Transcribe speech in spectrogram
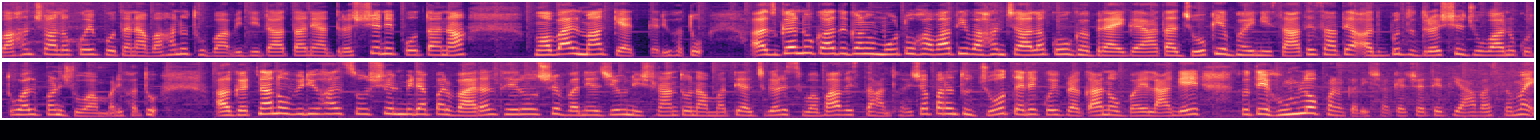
વાહન ચાલકોએ પોતાના વાહનો થોભાવી દીધા હતા અને આ દ્રશ્યને પોતાના મોબાઈલમાં કેદ કર્યું હતું. અજગરનું કદ ઘણું મોટું હોવાથી વાહન ચાલકો ગભરાઈ ગયા હતા. જો કે ભયની સાથે સાથે અદ્ભુત દ્રશ્ય જોવાનું કુતૂહલ પણ જોવા મળ્યું હતું. આ ઘટનાનો વીડિયો હાલ સોશિયલ મીડિયા પર વાયરલ થઈ રહ્યો છે. વન્યજીવ નિષ્ણાંતોના મતે અજગર સ્વભાવે શાંત હોય છે, પરંતુ જો તેને કોઈ પ્રકારનો ભય લાગે તો તે હુમલો પણ કરી શકે છે. તેથી આવા સમય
